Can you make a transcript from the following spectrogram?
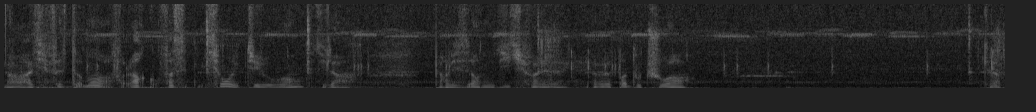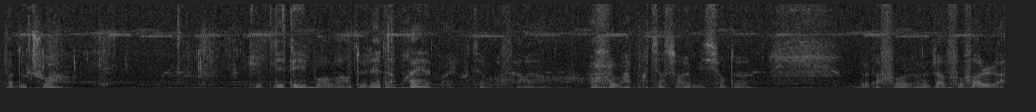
Non, manifestement, il va falloir qu'on fasse cette mission, les petits loups. Si la superviseur nous dit qu'il fallait, qu'il n'avait pas d'autre choix. Qu'elle n'a pas d'autre choix que de l'aider pour avoir de l'aide après. Bah écoutez, on va faire, un- on va partir sur la mission de, de la folle, de la faux folle là.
